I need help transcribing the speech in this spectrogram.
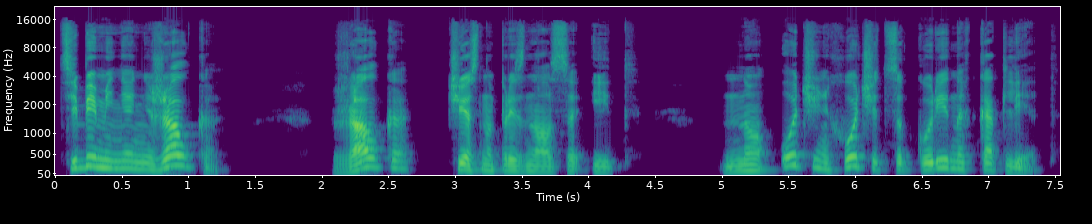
Тебе меня не жалко?» «Жалко», честно признался Ит. «Но очень хочется куриных котлет.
